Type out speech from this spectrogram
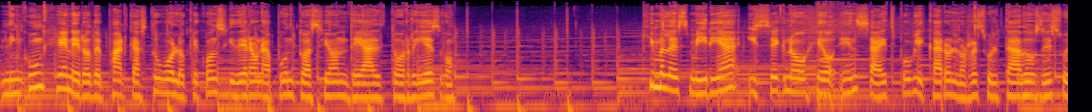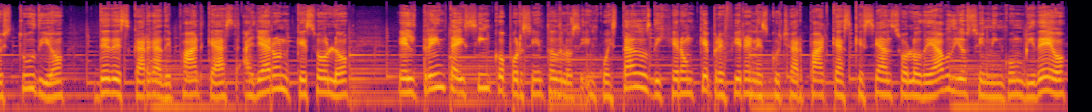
ningún género de podcast tuvo lo que considera una puntuación de alto riesgo. Himmels Media y Signal Hill Insights publicaron los resultados de su estudio de descarga de podcast. Hallaron que solo el 35% de los encuestados dijeron que prefieren escuchar podcasts que sean solo de audio sin ningún video,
